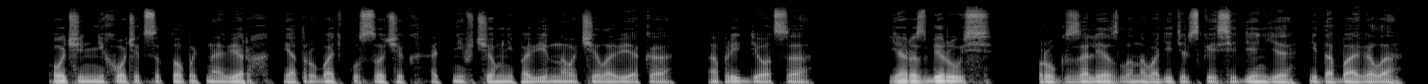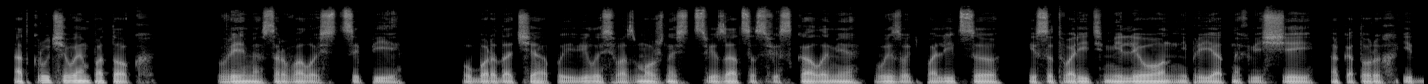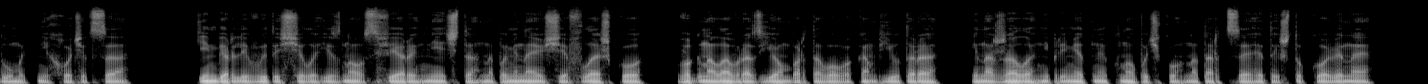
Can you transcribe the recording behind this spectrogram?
Очень не хочется топать наверх и отрубать кусочек от ни в чем не повинного человека. А придется. Я разберусь. Рук залезла на водительское сиденье и добавила. Откручиваем поток. Время сорвалось с цепи. У бородача появилась возможность связаться с фискалами, вызвать полицию и сотворить миллион неприятных вещей, о которых и думать не хочется. Кимберли вытащила из ноосферы нечто, напоминающее флешку, вогнала в разъем бортового компьютера и нажала неприметную кнопочку на торце этой штуковины.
